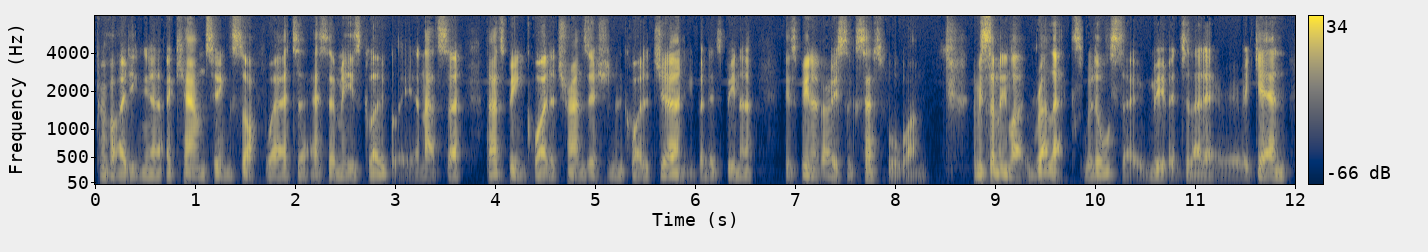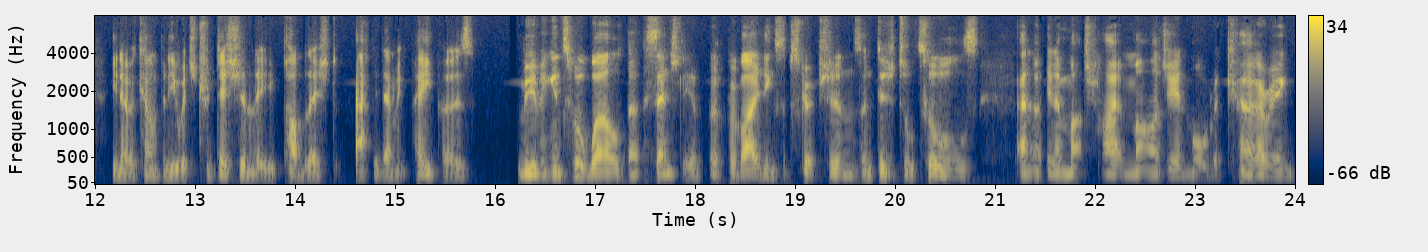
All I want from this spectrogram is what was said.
providing uh, accounting software to SMEs globally. And that's a, that's been quite a transition and quite a journey, but it's been a it's been a very successful one. I mean, something like RELX would also move into that area. Again, you know, a company which traditionally published academic papers, moving into a world uh, essentially of, of providing subscriptions and digital tools and in a much higher margin, more recurring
